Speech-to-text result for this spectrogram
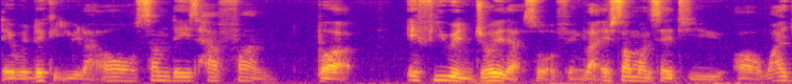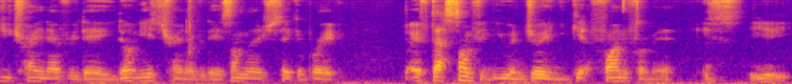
they would look at you like, "Oh, some days have fun." But if you enjoy that sort of thing, like if someone said to you, "Oh, why do you train every day? You don't need to train every day. Sometimes you should take a break." But if that's something you enjoy and you get fun from it, It's you,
